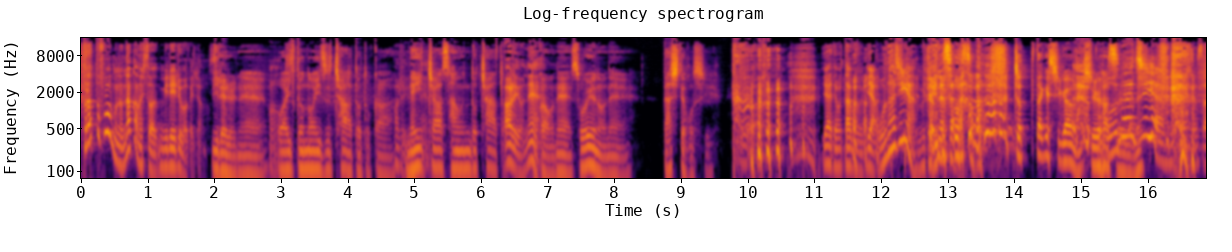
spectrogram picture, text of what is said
プラットフォームの中の人は見れるわけじゃん。見れるね。うんホワイトノイズチャートとか、ねネイチャーサウンドチャートとかをね、そういうのをね、出してほしい。いや、でも多分、いや、同じやん、みたいなさ。そうそう。ちょっとだけ違うの、周波数が、ね。同じやん、みたいなさ。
